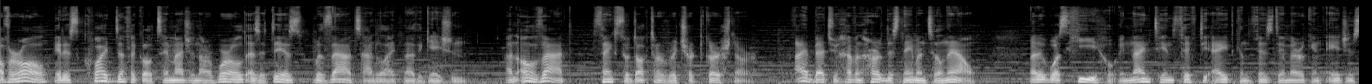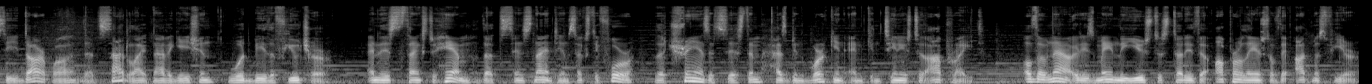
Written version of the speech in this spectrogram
Overall, it is quite difficult to imagine our world as it is without satellite navigation. And all that thanks to Dr. Richard Kershner. I bet you haven't heard this name until now, but it was he who in 1958 convinced the American agency DARPA that satellite navigation would be the future. And it is thanks to him that since 1964 the transit system has been working and continues to operate, although now it is mainly used to study the upper layers of the atmosphere.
